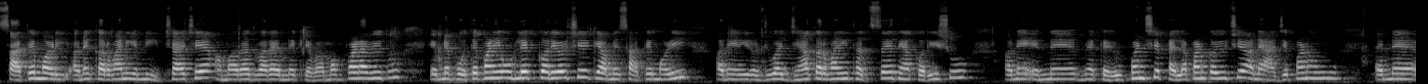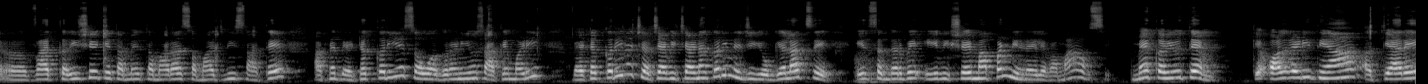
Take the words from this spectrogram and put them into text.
સાથે મળી અને કરવાની એમની ઈચ્છા છે. અમારા દ્વારા એમને કહેવામાં પણ આવ્યું હતું. એમણે પોતે પણ એ ઉલ્લેખ કર્યો છે કે અમે સાથે મળી અને એની રજૂઆત જ્યાં કરવાની થશે ત્યાં કરીશું. અને એમને મેં કહ્યું પણ છે, પહેલાં પણ કહ્યું છે અને આજે પણ હું એમને વાત કરી છે કે તમે તમારા સમાજની સાથે આપણે બેઠક કરીએ, સૌ અગ્રણીઓ સાથે મળી બેઠક કરીને, ચર્ચા વિચારણા કરીને જે યોગ્ય લાગશે એ સંદર્ભે એ વિષયમાં પણ નિર્ણય લેવામાં આવશે. મેં કહ્યું તેમ કે ઓલરેડી ત્યાં અત્યારે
